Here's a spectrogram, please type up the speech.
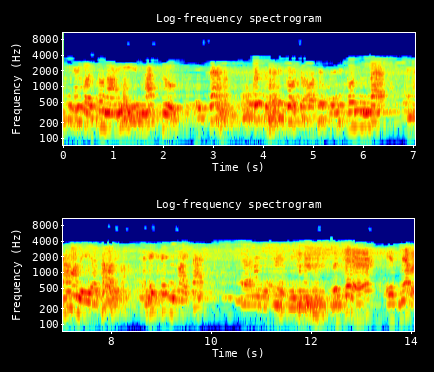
he, he was so naive not to examine scripture any closer or history any closer than that and come on the uh, television and make statements like that, uh, it disturbs me. The sinner is never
